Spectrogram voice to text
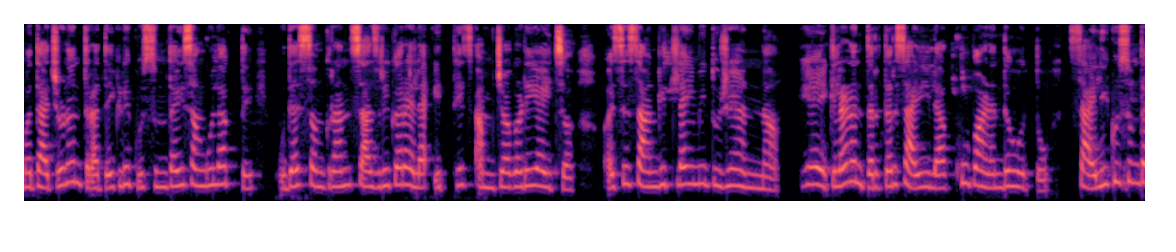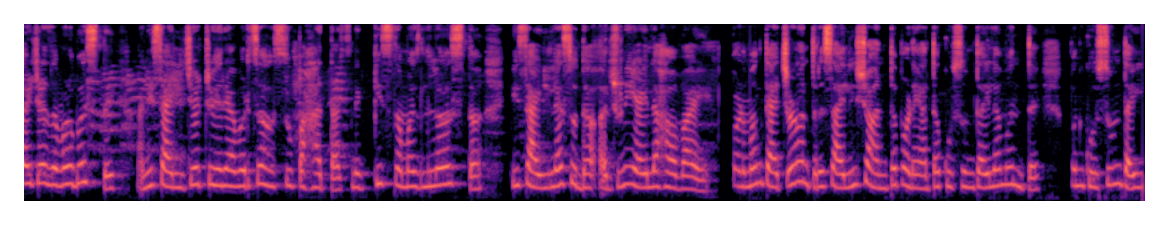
मग त्याच्यानंतर आता इकडे कुसुमताई सांगू लागते उद्या संक्रांत साजरी करायला इथेच आमच्याकडे यायचं असं सांगितलंय मी तुझ्या यांना. हे ऐकल्यानंतर तर सायलीला खूप आनंद होतो. सायली कुसुमताईच्या जवळ बसते आणि सायलीच्या चेहऱ्यावरचं हसू पाहताच नक्कीच समजलेलं असतं की सायलीला सुद्धा अर्जुन यायला हवा आहे. पण मग त्याच्यानंतर सायली शांतपणे आता कुसुमताईला म्हणते पण कुसुमताई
